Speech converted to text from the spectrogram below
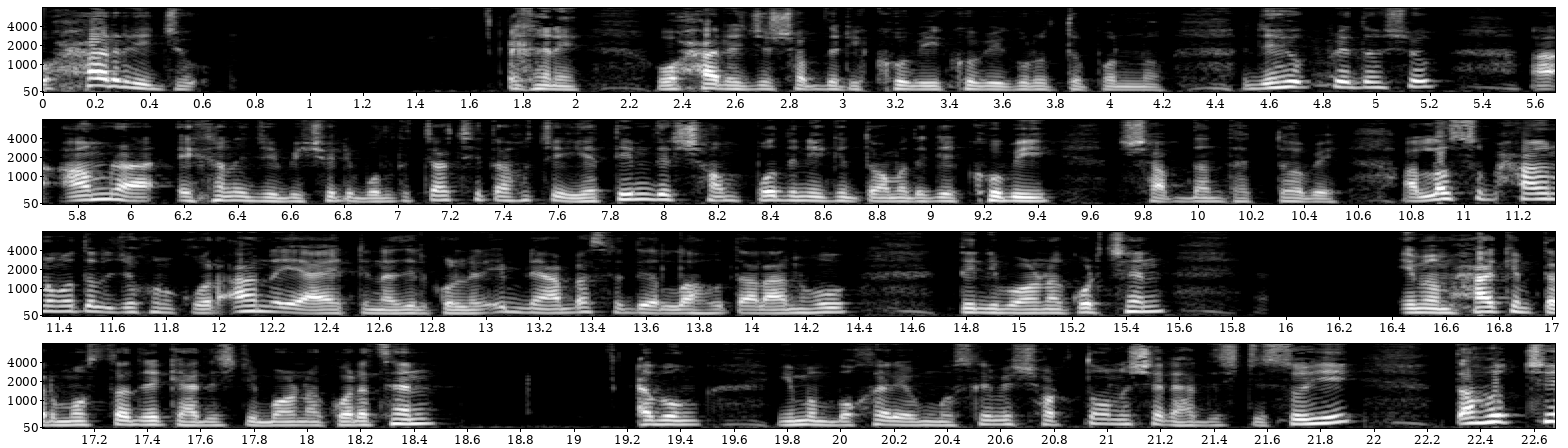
ওহার রিজু এখানে ওহারেজ শব্দটি খুবই খুবই গুরুত্বপূর্ণ। যাই হোক, প্রিয় আমরা এখানে যে বিষয়টি বলতে চাচ্ছি তা হচ্ছে ইয়তিমদের সম্পদ নিয়ে কিন্তু আমাদেরকে খুবই সাবধান থাকতে হবে। আল্লাহ সুবাহানুমতাল যখন কোরআন এই আয়টি নাজির করলেন, ইবনে আব্বাস আল্লাহ তালানহু তিনি বর্ণনা করছেন ইমাম হাকিম তার মোস্তাদেরকে হাদিসটি বর্ণনা করেছেন এবং ইমাম বখারি এবং মুসলিমের শর্ত অনুসারে হাদিসটি সহি। তা হচ্ছে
